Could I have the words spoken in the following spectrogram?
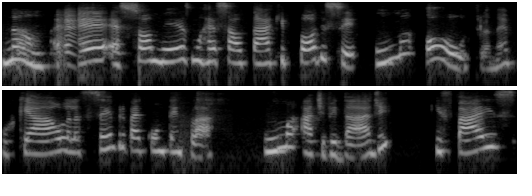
Não, é, é só mesmo ressaltar que pode ser uma ou outra, né? Porque a aula ela sempre vai contemplar uma atividade que faz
